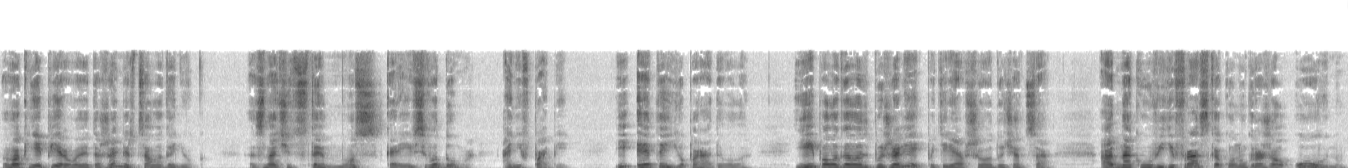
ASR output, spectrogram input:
В окне первого этажа мерцал огонек. Значит, Стэн Мосс, скорее всего, дома, а не в пабе. И это ее порадовало. Ей полагалось бы жалеть потерявшего дочь отца. Однако, увидев раз, как он угрожал Оуэну,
